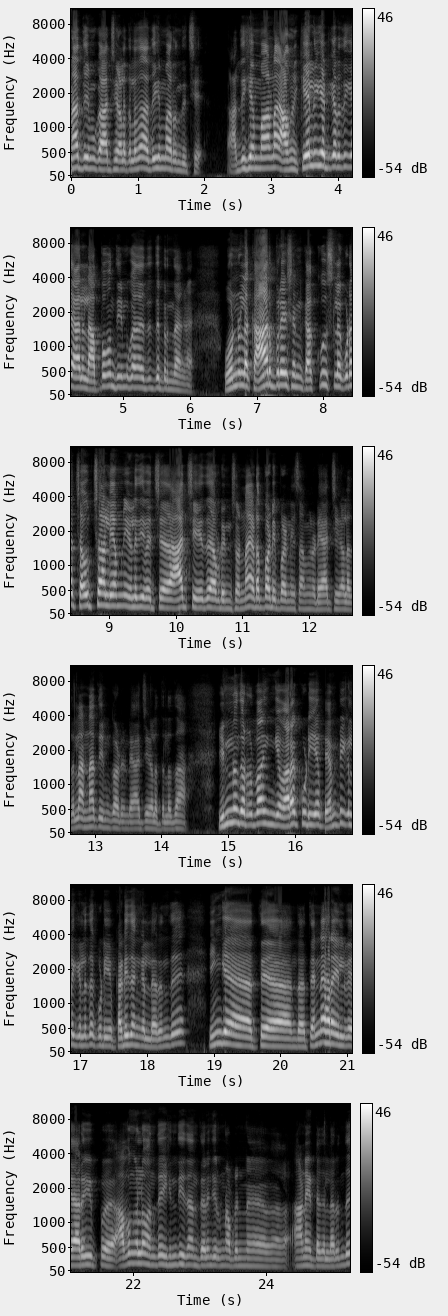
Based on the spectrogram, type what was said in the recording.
அதிமுக ஆட்சி காலத்துல தான் அதிகமா இருந்துச்சு. அதிகமான அவங்க கேள்வி கேட்கறதுக்கு யாரும் இல்லை. அப்பவும் திமுக தான் எதிர்த்துட்டு இருந்தாங்க. ஒன்றும் இல்லை கார்பரேஷன் கக்கூஸில் கூட சௌச்சாலயம்னு எழுதி வச்ச ஆட்சி எது அப்படின்னு சொன்னால் எடப்பாடி பழனிசாமியினுடைய ஆட்சி காலத்தில் அதிமுகவுடைய ஆட்சி காலத்தில் தான் இன்னும் தொடர்பாக இங்கே வரக்கூடிய எம்பிக்களுக்கு எழுதக்கூடிய கடிதங்கள்லேருந்து இங்கே இங்கே இந்த தென்னக ரயில்வே அறிவிப்பு அவங்களும் வந்து ஹிந்தி தான் தெரிஞ்சிருக்கணும் அப்படின்னு ஆணையிட்டதுலேருந்து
